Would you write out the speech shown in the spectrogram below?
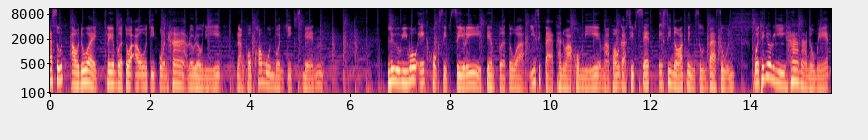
ASUS เอาด้วย เตรียมเปิดตัว ROG Phone 5 เร็วๆ นี้ หลังพบข้อมูลบน Geekbench ลือ vivo x 6 0 series เตรียมเปิดตัว 28 ธันวาคมนี้ มาพร้อมกับชิปเซ็ต Exynos 1080 บนเทคโนโลยี 5 นาโนเมตร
